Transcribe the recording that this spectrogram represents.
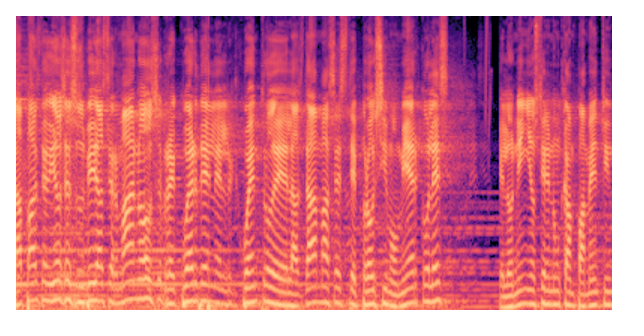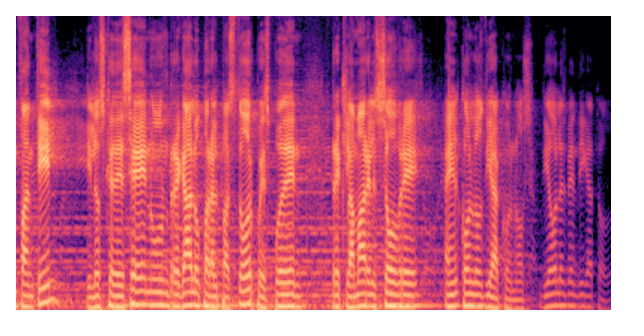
La paz de Dios en sus vidas, hermanos. Recuerden el encuentro de las damas este próximo miércoles. Que los niños tienen un campamento infantil y los que deseen un regalo para el pastor, pues pueden reclamar el sobre con los diáconos. Dios les bendiga a todos.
